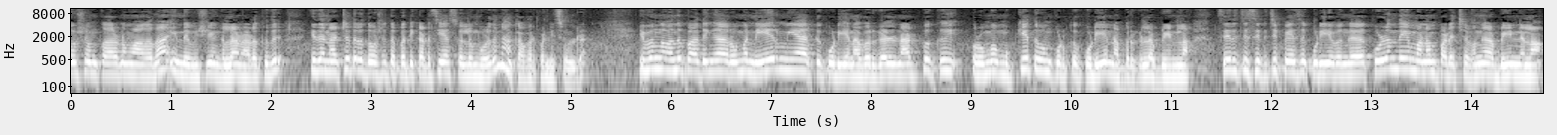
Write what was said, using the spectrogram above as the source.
தோஷம் காரணமாக தான் இந்த விஷயங்கள்லாம் நடக்குது. இதை நட்சத்திர தோஷத்தை பற்றி கடைசியாக சொல்லும்பொழுது நான் கவர் பண்ணி சொல்கிறேன் இவங்க வந்து பார்த்திங்கன்னா ரொம்ப நேர்மையாக இருக்கக்கூடிய நபர்கள் நட்புக்கு ரொம்ப முக்கியத்துவம் கொடுக்கக்கூடிய நபர்கள் அப்படின்லாம். சிரித்து சிரித்து பேசக்கூடியவங்க குழந்தை மனம் படைச்சவங்க அப்படின்லாம்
